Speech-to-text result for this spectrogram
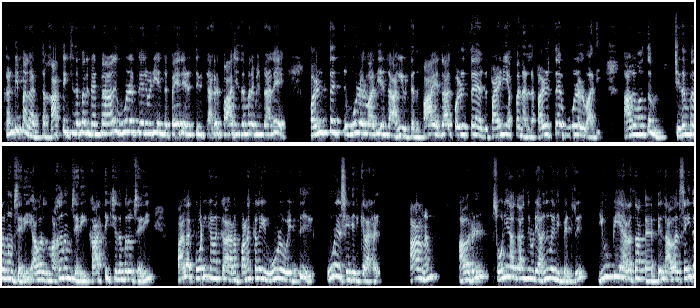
கண்டிப்பாக. கார்த்திக் சிதம்பரம் என்பதாலே ஊழல் பேர்வழி என்ற பெயரை எடுத்து விட்டார்கள். பா. சிதம்பரம் என்றாலே பழுத்த ஊழல்வாதி என்று ஆகிவிட்டது. பா என்றால் பழுத்த பழனியப்பன் அல்ல. பழுத்த ஊழல்வாதி. ஆக மொத்தம் சிதம்பரமும் சரி அவரது மகனும் சரி கார்த்திக் சிதம்பரம் சரி பல கோடிக்கணக்கான பணங்களை ஊழல் வைத்து ஊழல் செய்திருக்கிறார்கள். காரணம் அவர்கள் சோனியா காந்தியினுடைய அனுமதி பெற்று யூபி அரசாங்கத்தில் அவர் செய்த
